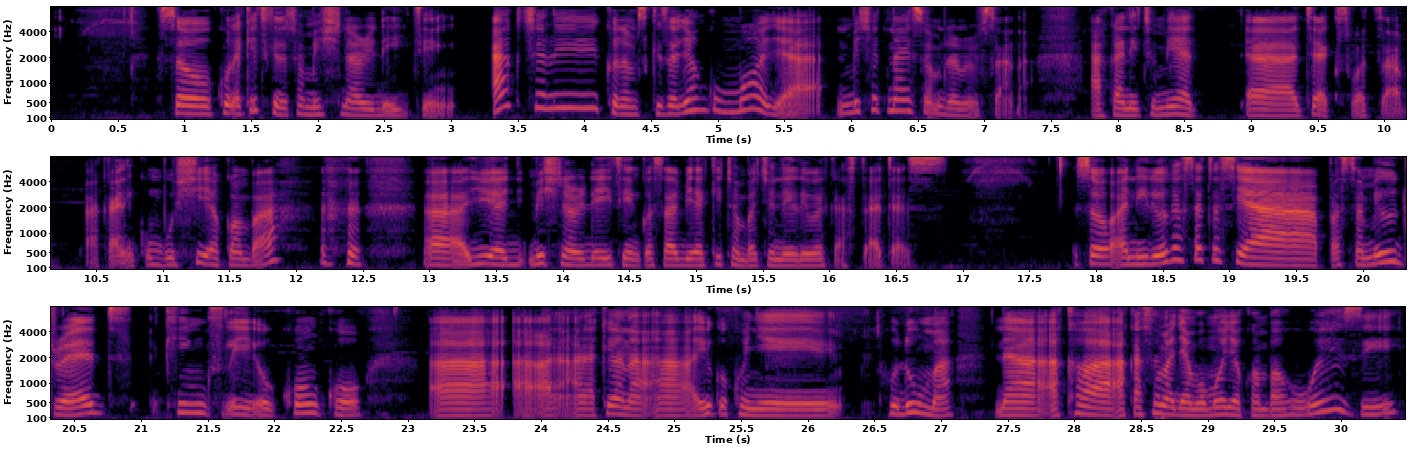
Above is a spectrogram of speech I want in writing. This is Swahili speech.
So kuna kitu kinaitwa missionary dating. Actually, kuna msikilizaji wangu mmoja nimechat naye sio muda mrefu sana, akanitumia uh, text WhatsApp akanikumbushia kwamba uh, ya missionary dating kwa sababu ya kitu ambacho niliweka status. So uh, niliweka status ya Pastor Mildred Kingsley Okonkwo uh, uh, akiwa na yuko kwenye huduma na akawa akasema jambo moja kwamba huwezi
